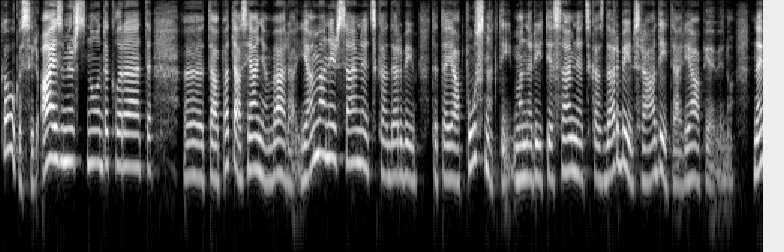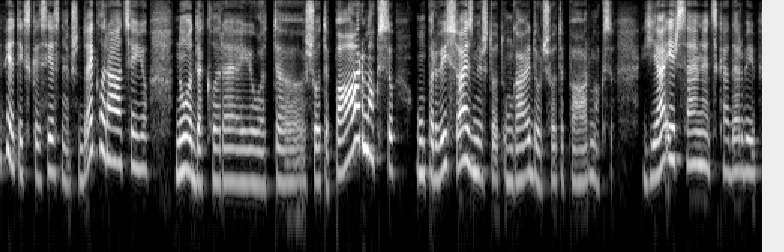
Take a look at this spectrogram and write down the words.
kaut kas ir aizmirsts nodeklarēta. Tāpat tās jāņem vērā, ja man ir saimnieciskā darbība, tad tajā pusnaktī man arī tie saimnieciskās darbības rādītāji ir jāpievieno. Nepietiks, ka es iesniegšu deklarāciju, nodeklarējot šo pārmaksu un par visu aizmirstot un gaidot šo pārmaksu. Ja ir saimnieciskā darbība,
